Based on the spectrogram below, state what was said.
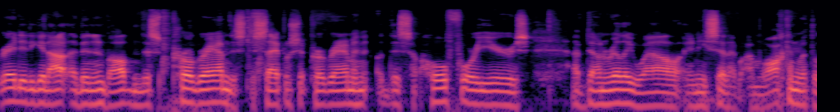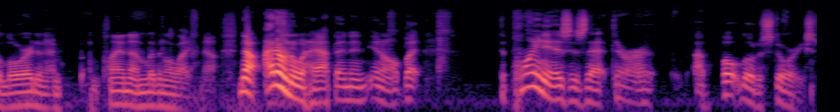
ready to get out. I've been involved in this program, this discipleship program, and this whole four years, I've done really well. And he said, I'm walking with the Lord, and I'm, I'm planning on living a life now. Now, I don't know what happened, and you know, but the point is, is that there are a boatload of stories.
